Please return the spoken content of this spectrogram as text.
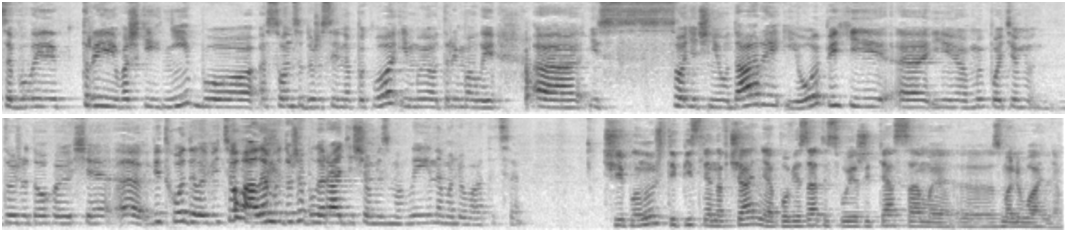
це були три важкі дні, бо сонце дуже сильно пекло, і ми отримали е, і сонячні удари, і опіки, е, і ми потім дуже довго ще е, відходили від цього, але ми дуже були раді, що ми змогли намалювати це. Чи плануєш ти після навчання пов'язати своє життя саме е, з малюванням?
